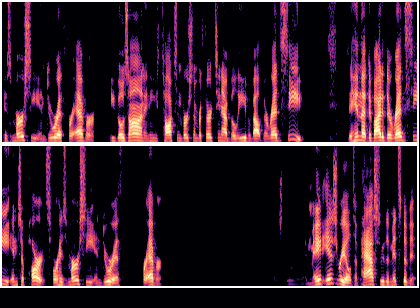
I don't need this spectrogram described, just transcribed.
his mercy endureth forever. He goes on and he talks in verse number 13, I believe, about the Red Sea. To him that divided the Red Sea into parts, for his mercy endureth forever. Let's go. And made Israel to pass through the midst of it,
